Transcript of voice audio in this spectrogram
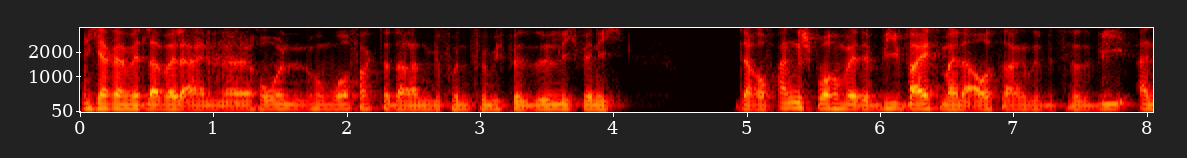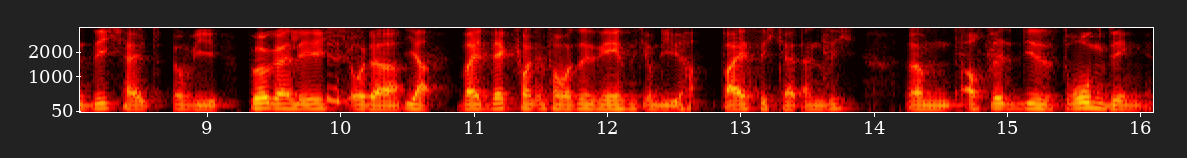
Ich habe ja mittlerweile einen äh, hohen Humorfaktor daran gefunden für mich persönlich, wenn ich darauf angesprochen werde, wie weiß meine Aussagen sind, beziehungsweise wie an sich halt irgendwie bürgerlich oder Ja. weit weg von Informationen. Es geht jetzt nicht um die Weißigkeit an sich. Ähm, auch dieses Drogending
